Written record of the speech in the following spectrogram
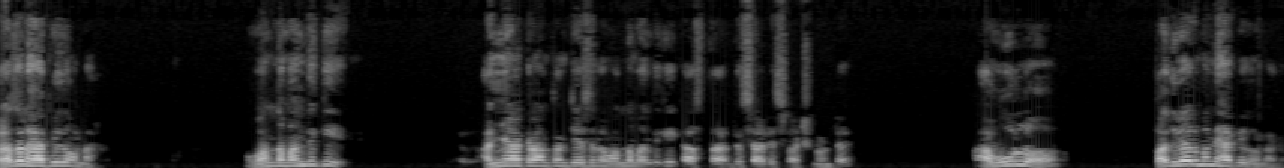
ప్రజలు హ్యాపీగా ఉన్నారు. వంద మందికి అన్యాక్రాంతం చేసిన వంద మందికి కాస్త డిస్సాటిస్ఫాక్షన్ ఉంటే ఆ ఊర్లో పదివేల మంది హ్యాపీగా ఉన్నారు.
